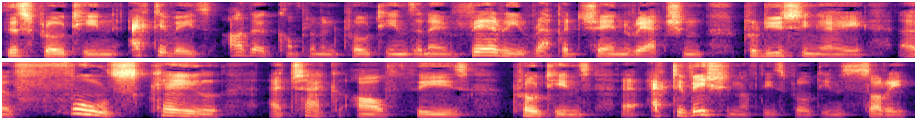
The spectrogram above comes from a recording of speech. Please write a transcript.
this protein activates other complement proteins in a very rapid chain reaction producing a, a full scale attack of these proteins uh, activation of these proteins sorry.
